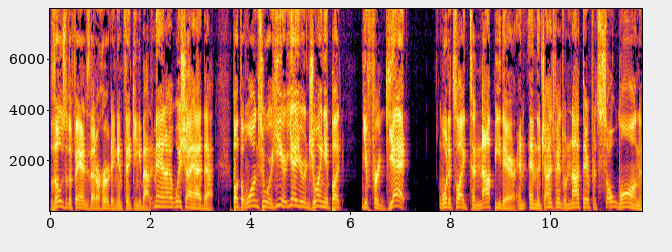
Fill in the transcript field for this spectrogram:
those are the fans that are hurting and thinking about it. Man, I wish I had that. But the ones who are here, yeah, you're enjoying it, but you forget what it's like to not be there. And and the Giants fans were not there for so long.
